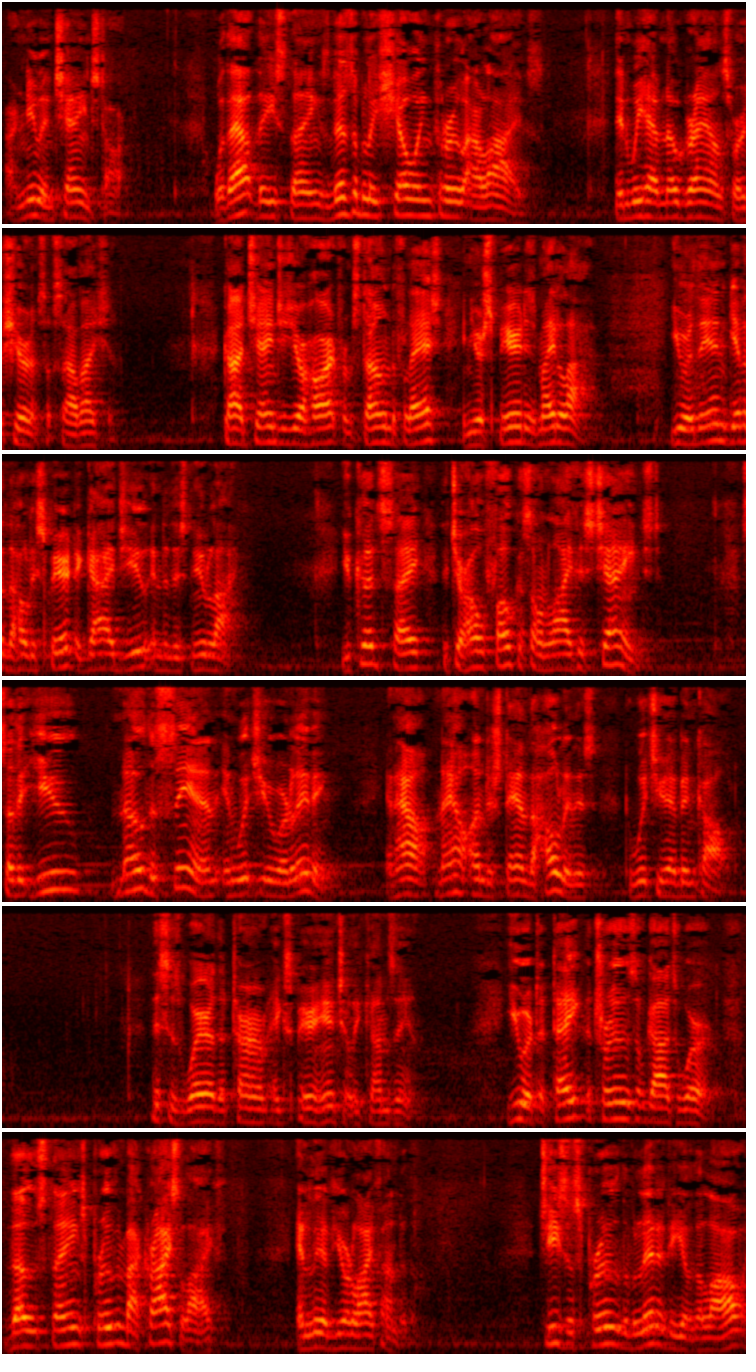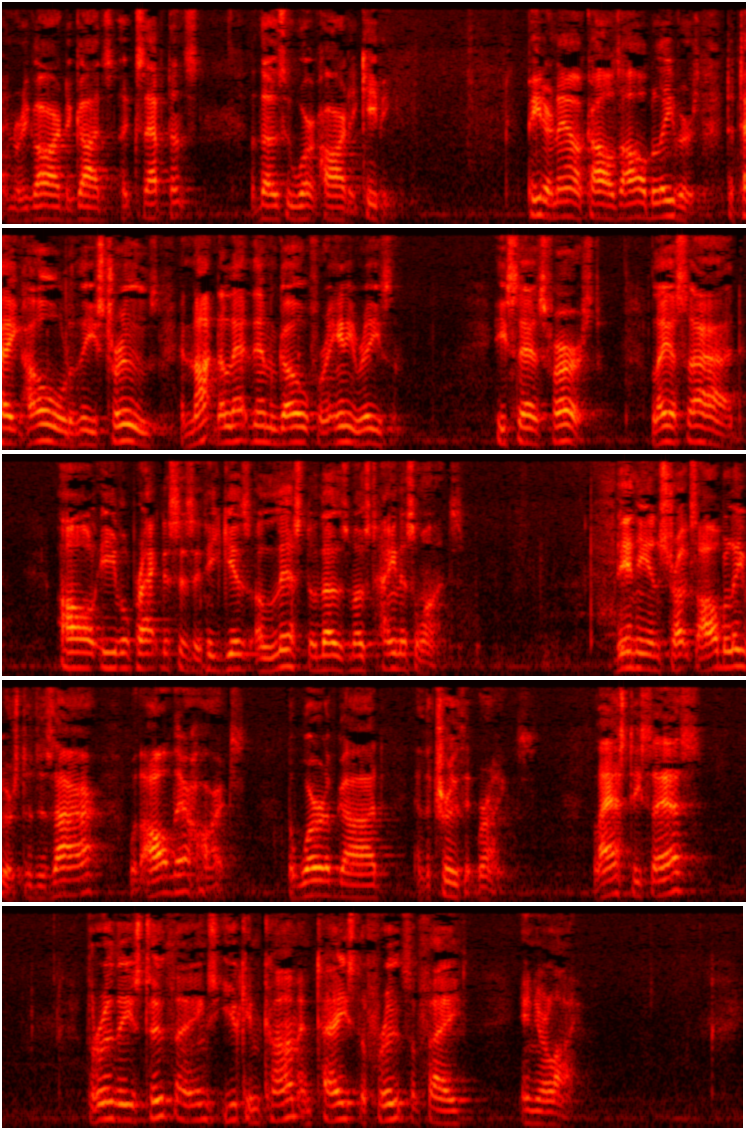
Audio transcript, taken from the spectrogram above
Our new and changed heart. Without these things visibly showing through our lives, then we have no grounds for assurance of salvation. God changes your heart from stone to flesh, and your spirit is made alive. You are then given the Holy Spirit to guide you into this new life. You could say that your whole focus on life is changed so that you know the sin in which you are living and how now understand the holiness to which you have been called. This is where the term experientially comes in. You are to take the truths of God's Word, those things proven by Christ's life, and live your life under them. Jesus proved the validity of the law in regard to God's acceptance of those who work hard at keeping it. Peter now calls all believers to take hold of these truths and not to let them go for any reason. He says, first, lay aside all evil practices, and he gives a list of those most heinous ones. Then he instructs all believers to desire with all their hearts the Word of God and the truth it brings. Last, he says, through these two things you can come and taste the fruits of faith in your life.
